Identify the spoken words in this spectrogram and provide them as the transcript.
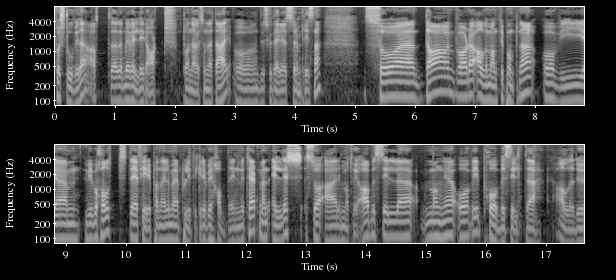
forsto vi det, at det ble veldig rart på en dag som dette her å diskutere strømprisene. Så eh, da var det alle mann til pumpene, og vi, eh, vi beholdt det firepanelet med politikere vi hadde invitert, men ellers så er, måtte vi avbestille mange, og vi påbestilte alle du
